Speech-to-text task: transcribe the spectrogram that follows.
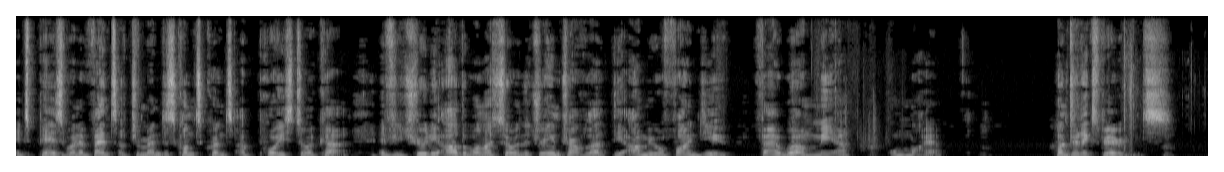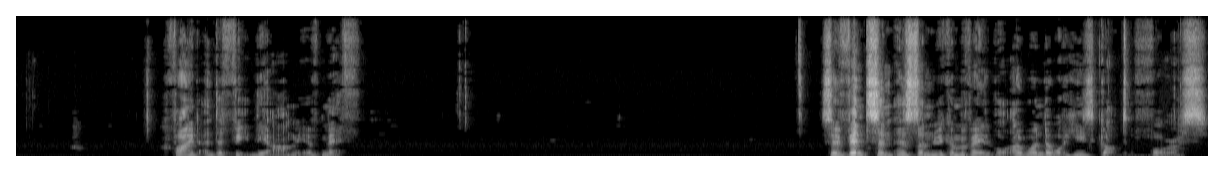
It appears when events of tremendous consequence are poised to occur. If you truly are the one I saw in the Dream Traveller, the army will find you. Farewell, Myaa. Or Maya. 100 experience. Find and defeat the army of myth. So Vincent has suddenly become available. I wonder what he's got for us.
